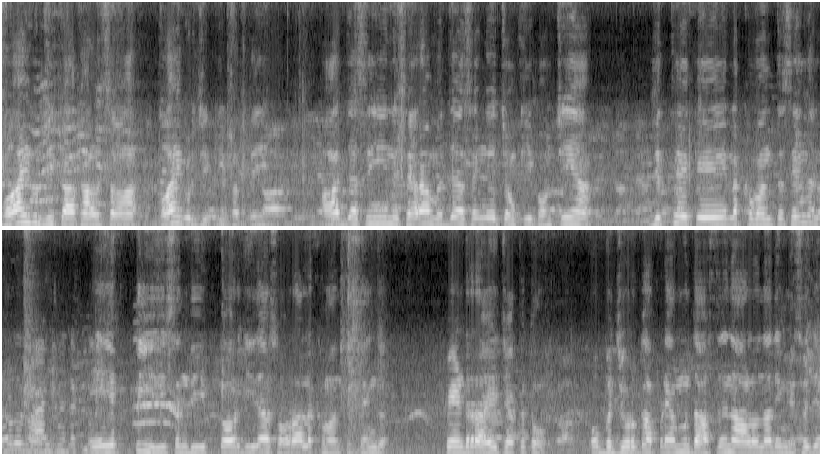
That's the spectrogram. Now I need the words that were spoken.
ਵਾਹਿਗੁਰੂ ਜੀ ਕਾ ਖਾਲਸਾ ਵਾਹਿਗੁਰੂ ਜੀ ਕੀ ਫਤਿਹ। ਅੱਜ ਅਸੀਂ ਨਸ਼ਹਿਰਾ ਮੱਝਾ ਸਿੰਘ ਚੌਂਕੀ ਪਹੁੰਚੇ ਆ ਜਿੱਥੇ ਕਿ ਲਖਵੰਤ ਸਿੰਘ ਨਾ ਉਹਦਾ ਨਾਮ। ਇਹ ਧੀ ਸੰਦੀਪ ਕੌਰ ਜੀ ਦਾ ਸਹੁਰਾ ਲਖਵੰਤ ਸਿੰਘ ਪਿੰਡ ਰਾਏ ਚੱਕ ਤੋਂ। ਉਹ ਬਜ਼ੁਰਗ ਆਪਣੇ ਆਪ ਨੂੰ ਦੱਸਦੇ ਨਾਲ ਉਹਨਾਂ ਦੀ ਮੈਸੇਜ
